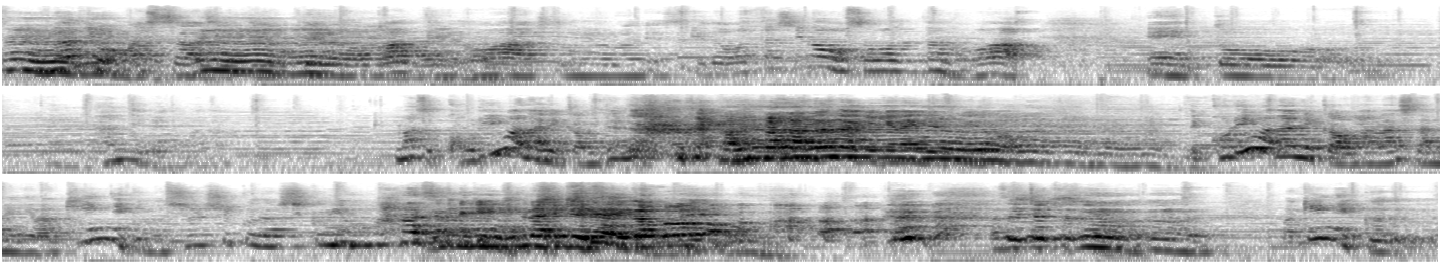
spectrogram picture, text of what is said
何をマッサージって言ってるのかっていうのは人によるんですけど私が教わったのはえっ、となんて言うのまずこりは何かみたいなところから話さなきゃいけないんですけどでこりは何かを話すためには筋肉の収縮の仕組みも話さなきゃいけないんですけど、それちょっとうん。うん、まあ、筋肉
